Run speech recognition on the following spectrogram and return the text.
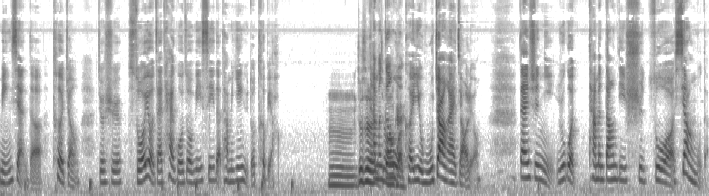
明显的特征，就是所有在泰国做 VC 的，他们英语都特别好。嗯，就是他们跟我可以无障碍交流。但是你如果他们当地是做项目的，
